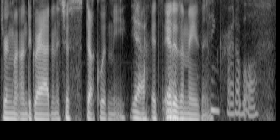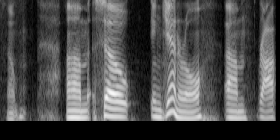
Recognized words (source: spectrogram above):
during my undergrad, and it's just stuck with me. Yeah, It's yeah. it is amazing. It's incredible. So, um, so in general, um, ro-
